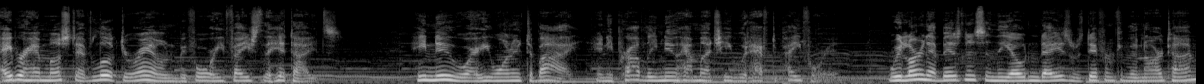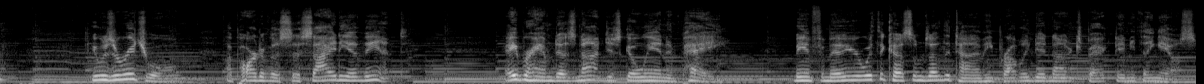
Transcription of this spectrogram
Abraham must have looked around before he faced the Hittites. He knew where he wanted to buy, and he probably knew how much he would have to pay for it. We learn that business in the olden days was different from in our time. It was a ritual, a part of a society event. Abraham does not just go in and pay. Being familiar with the customs of the time, he probably did not expect anything else.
